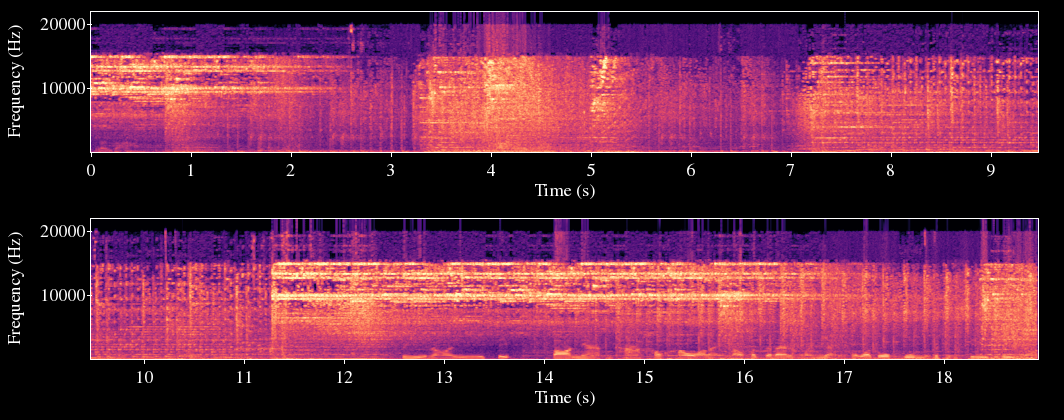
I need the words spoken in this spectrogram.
927นะจ๊ะไปจ้ะ420 ตอนเนี้ยถ้าเขาเข้าอะไรเราก็จะได้รางวัลใหญ่ เพราะว่าตัวคูณมันไปถึง44แล้ว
